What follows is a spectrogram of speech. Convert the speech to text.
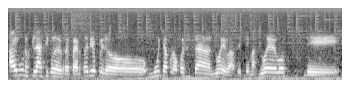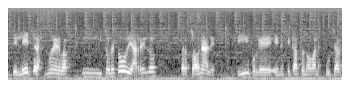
algunos clásicos del repertorio, pero mucha propuesta nueva, de temas nuevos, de, letras nuevas y sobre todo de arreglos personales, ¿sí? porque en este caso no van a escuchar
